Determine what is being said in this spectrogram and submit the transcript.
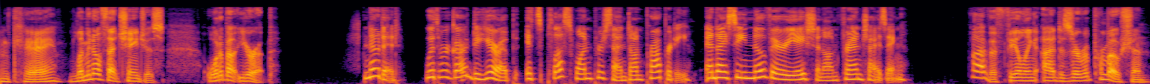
Okay, let me know if that changes. What about Europe? Noted. With regard to Europe, it's plus 1 on property, and I see no variation on franchising. I have a feeling I deserve a promotion.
